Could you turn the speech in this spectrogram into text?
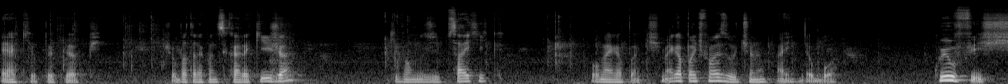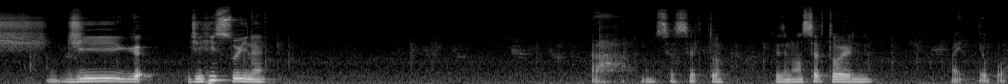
É aqui o PP Up. Deixa eu batalhar com esse cara aqui já. Aqui vamos de Psychic. Ou Mega Punch. Mega Punch foi mais útil, né? Aí, deu boa. Quillfish. De... De Hisui, né? Ah, não se acertou. Quer dizer, não acertou ele, né? Aí, deu boa.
